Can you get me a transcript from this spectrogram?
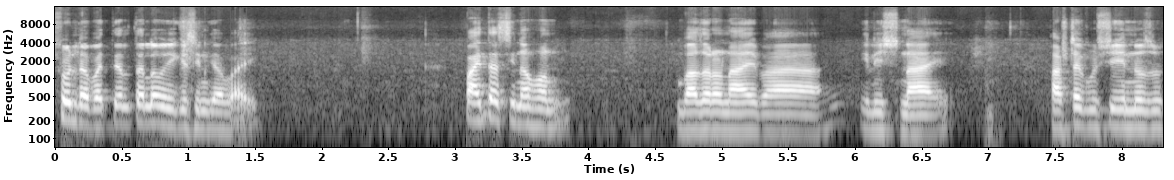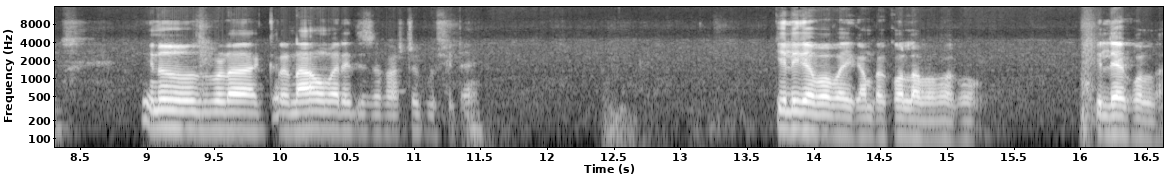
শরীরটা ভাই তেল তেলা হয়ে গেছিন গা ভাই। পাইতাছি না হন, বাজারও নাই বা ইলিশ নাই। ফার্স্টে কুশি ইনুজ ইনুজ বড়া করে না মারি দিছে ফার্স্টে কুশিটাই কিলিগা বাবা, এই কামটা করলা বাবা গো। কিলিয়া করলা।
